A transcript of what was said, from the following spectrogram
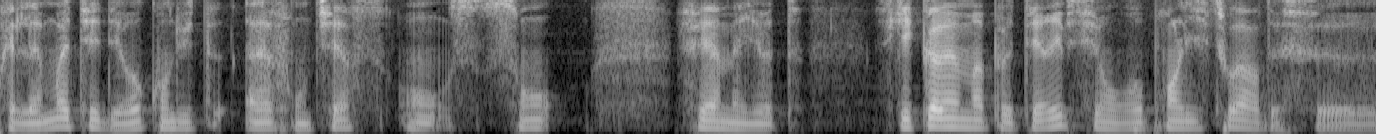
près de la moitié des reconduites à la frontière sont, sont faites à Mayotte. Ce qui est quand même un peu terrible si on reprend l'histoire de ce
